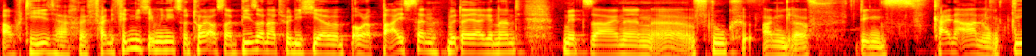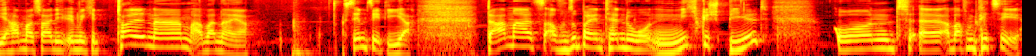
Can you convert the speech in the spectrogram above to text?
Auch die, finde ich irgendwie irgendwie nicht so toll, außer Bison natürlich hier, oder Bison wird er ja genannt, mit seinen äh, Flugangriff. Dings, keine Ahnung. Die haben wahrscheinlich irgendwelche tollen Namen, aber naja. SimCity, ja. Damals auf dem Super Nintendo nicht gespielt und äh, aber auf dem PC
